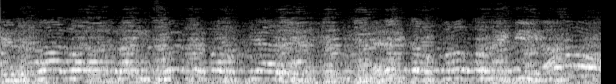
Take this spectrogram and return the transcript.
el palo traición de los piales, electos pronto de aquí, ¡vamos!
